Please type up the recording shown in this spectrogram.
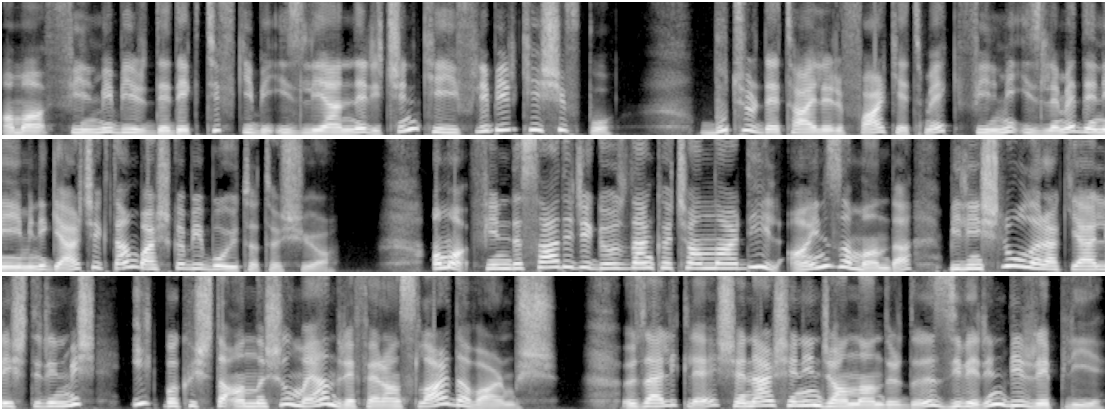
ama filmi bir dedektif gibi izleyenler için keyifli bir keşif bu. Bu tür detayları fark etmek filmi izleme deneyimini gerçekten başka bir boyuta taşıyor. Ama filmde sadece gözden kaçanlar değil, aynı zamanda bilinçli olarak yerleştirilmiş, ilk bakışta anlaşılmayan referanslar da varmış. Özellikle Şener Şen'in canlandırdığı Ziver'in bir repliği.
